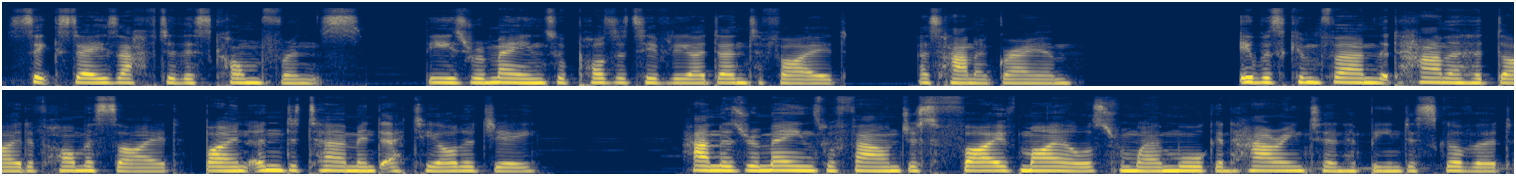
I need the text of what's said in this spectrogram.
six days after this conference, these remains were positively identified as Hannah Graham. It was confirmed that Hannah had died of homicide by an undetermined etiology. Hannah's remains were found just five miles from where Morgan Harrington had been discovered.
